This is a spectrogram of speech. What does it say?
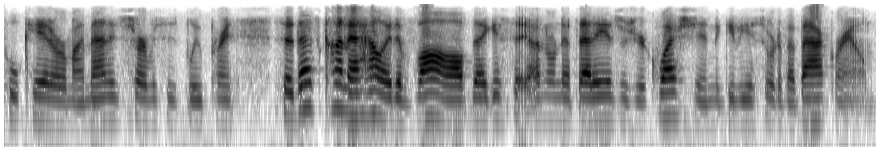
toolkit or my managed services blueprint. So that's kind of how it evolved. I guess I don't know if that answers your question to give you sort of a background.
